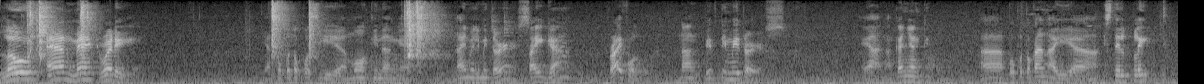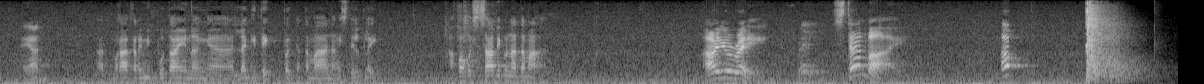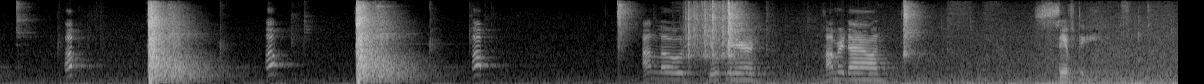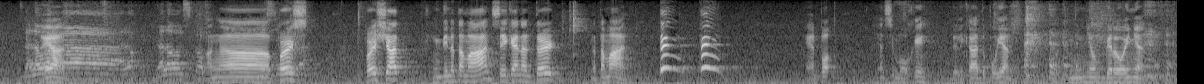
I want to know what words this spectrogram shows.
Load and make ready. Yan, puputok po si uh, Moki ng uh, 9mm Saiga rifle ng 50 meters. Ayan, ang kanyang uh, puputokan ay uh, steel plate. Ayan. At makakarinig po tayo ng uh, lagitik pag natamaan ng steel plate. Ako magsasabi kung natamaan. Are you ready? Ready. Stand by. Up. Up. Up. Up. Unload. kill clear. Hammer down. Safety. Dalawang, Ayan. ah, ano, dalawang scope. Ang ah, first first shot hindi natamaan, second and third natamaan. Ting! Ting! Ayan po. Yan si Moki. Delikado po yan. Huwag ninyong biruin yan.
